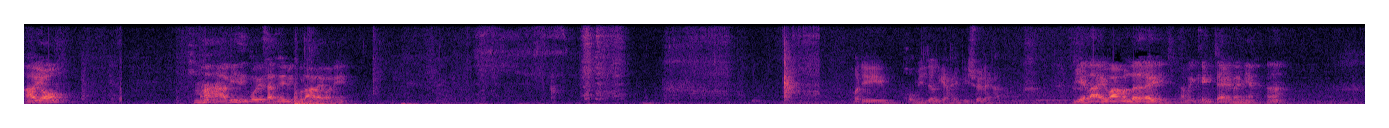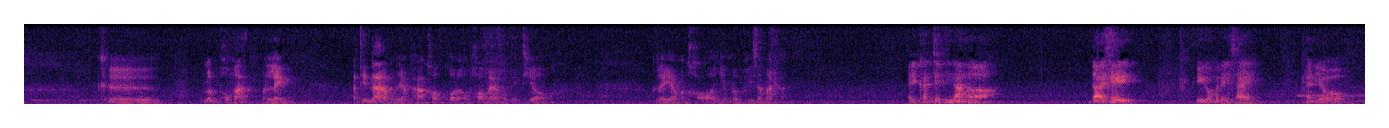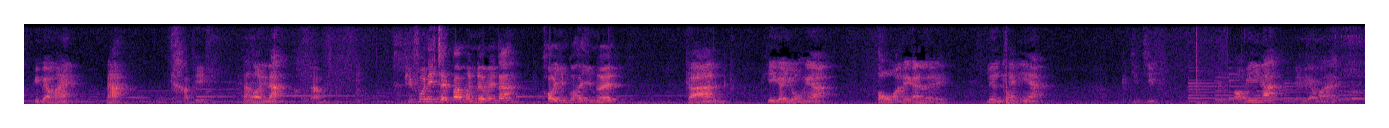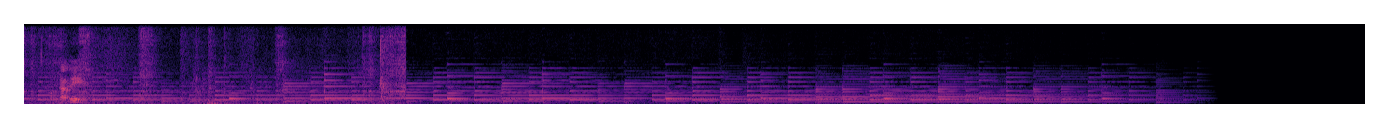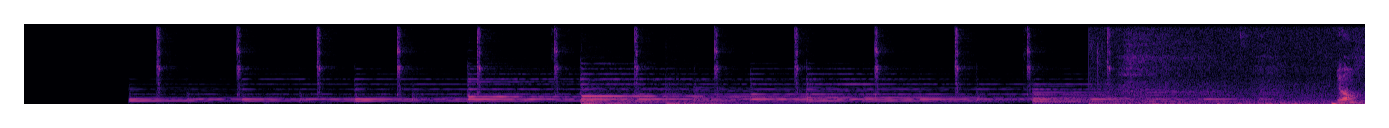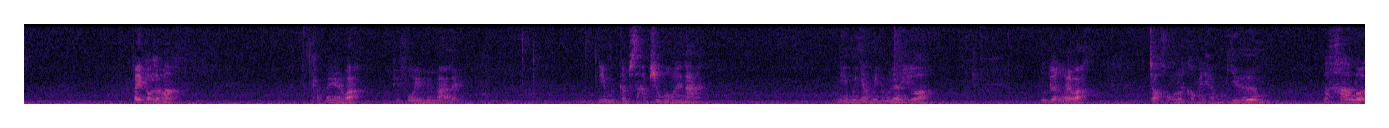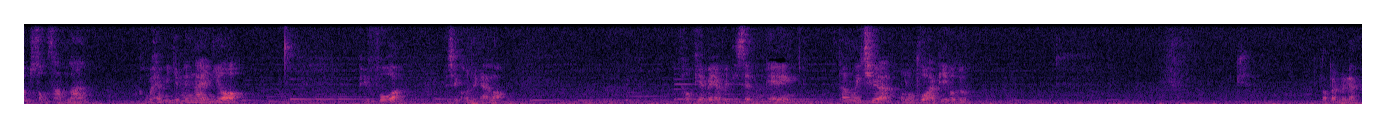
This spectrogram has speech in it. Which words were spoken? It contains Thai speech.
เอาหยง มาหาพี่ถึงบริษัทเนี่ยมีธุระอะไรก่อนนี่พอดีผมมีเรื่องอยากให้พี่ช่วยหน่อยครับ มีอะไรว่ามันเลยทำไมเกรงใจอะไรเนี่ยฮะคือรถผมอะมันเร่งอาทิตย์หน้าผมอยากพาครอบครัวแล้วก็พ่อแม่ผมไปเที่ยว ก็เลยอยากมาขอยืมรถพี่สักหน่อยครับ ไอ้คันเจ็ดที่นั่งเหรอ ได้สิ พี่ก็ไม่ได้ใช้ งั้นเดี๋ยวพี่ไปเอามาให้นะ ครับพี่ นั่งรอนี่นะ ขอบคุณครับ พี่ฟูนี่ใจป้าเหมือนเดิมเลยนะ ขอยิ้มก็ให้ยิ้มเลย การพี่กับหยงเนี่ย โตมาด้วยกันเลย เรื่องแค่เนี้ยชิบชิบรอพี่นี่นะ เดี๋ยวพี่เอามาให้ขอบคุณครับพี่ โยงไปกลับแล้วมั้งขับได้ไงวะ พี่ฟูยังไม่มาเลย นี่มันเกือบสามชั่วโมงเลยนะ นี่มึงยังไม่รู้เรื่องอีกเหรอ รู้เรื่องอะไรวะ เจ้าของรถเขาไม่ให้มึงยืม ราคารถสองสามล้าน เขาไม่ให้มึงยืมง่ายๆอย่างนี้หรอก พี่ฟูอะไม่ใช่คนอย่างนั้นหรอก เขาแค่ไม่อยากปฏิเสธมึงเอง ถ้ามึงไม่เชื่อมึงลองโทรหาพี่เขาดู รอแป๊บนึงนะ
